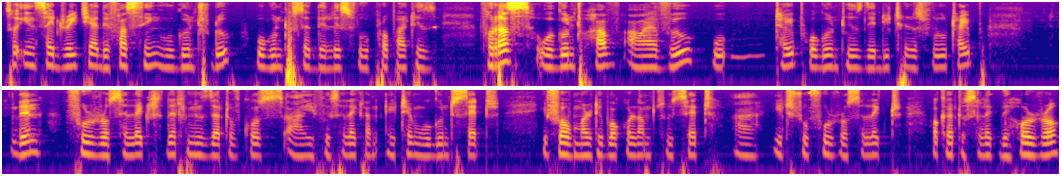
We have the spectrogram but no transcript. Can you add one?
So inside right here the first thing we're going to do we're going to set the list view properties. For us we're going to have our view type we're going to use the details view type. Then full row select that means that of course uh, if we select an item we're going to set if you have multiple columns we set uh, it to full row select okay to select the whole row.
